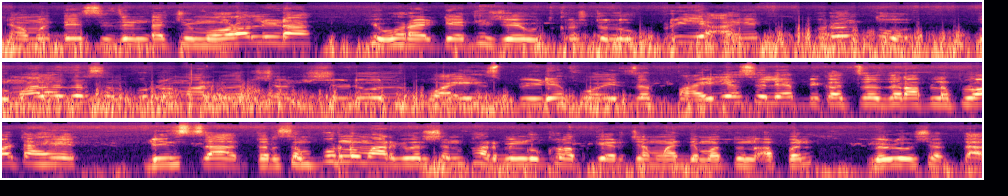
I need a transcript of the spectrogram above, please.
त्यामध्ये सिजेंडाची मोरालिडा ही व्हरायटी अतिशय उत्कृष्ट लोकप्रिय आहे. परंतु तुम्हाला जर संपूर्ण मार्गदर्शन schedule wise P D F wise जर पाहिजे असेल या पिकाचं जर आपलं प्लॉट आहे बीन्सचा तर संपूर्ण मार्गदर्शन फार्मिंग क्रॉप केअरच्या माध्यमातून आपण मिळवू शकता.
